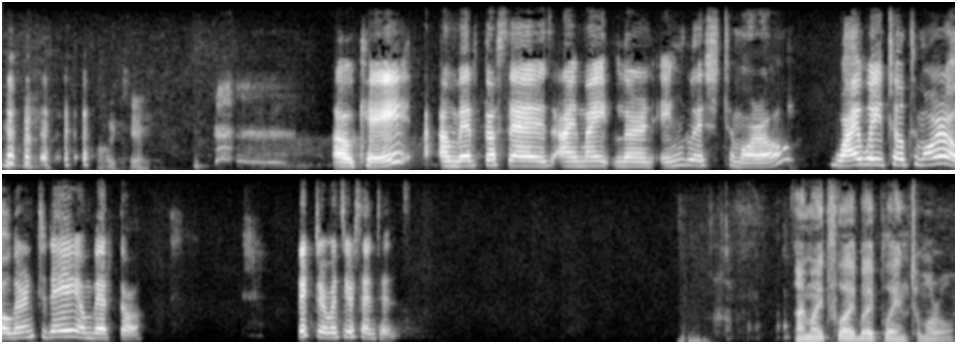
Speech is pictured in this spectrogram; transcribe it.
Okay. Okay. Umberto says I might learn English tomorrow. Why wait till tomorrow? Learn today, Umberto. Victor, what's your sentence? I might fly by plane tomorrow.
